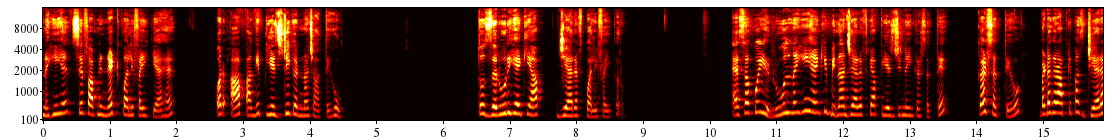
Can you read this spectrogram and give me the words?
नहीं है, सिर्फ़ आपने नेट क्वालिफाई किया है, और आप आगे पीएचडी करना चाहते हो तो ज़रूरी है कि आप जे आर क्वालिफाई करो। ऐसा कोई रूल नहीं है कि बिना जे के आप पीएचडी नहीं कर सकते। कर सकते हो बट अगर आपके पास जे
